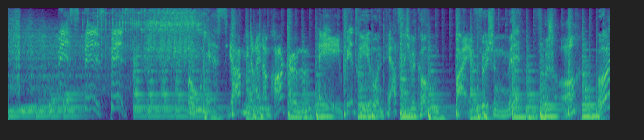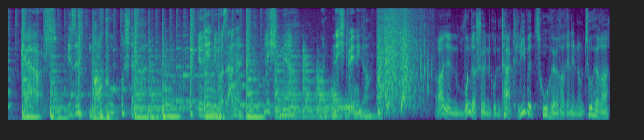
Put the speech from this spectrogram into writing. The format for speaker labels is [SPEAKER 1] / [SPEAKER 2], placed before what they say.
[SPEAKER 1] Biss, Biss, Biss.
[SPEAKER 2] Oh yes, wir haben wieder einen am Haken.
[SPEAKER 1] Hey, Petri und herzlich willkommen bei Fischen mit
[SPEAKER 2] Fischer.
[SPEAKER 1] und Kersch.
[SPEAKER 2] Wir sind Marco und Stefan.
[SPEAKER 1] Wir reden übers Angeln
[SPEAKER 2] Nicht mehr.
[SPEAKER 1] und nicht weniger.
[SPEAKER 3] Einen wunderschönen guten Tag, liebe Zuhörerinnen und Zuhörer.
